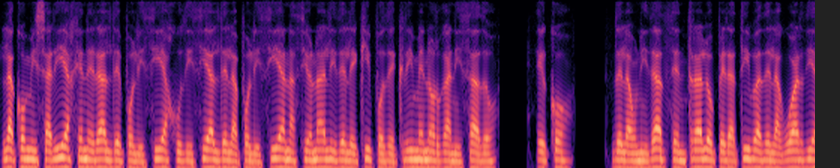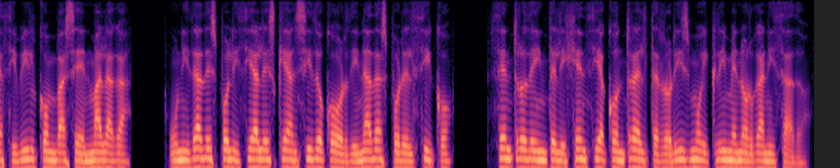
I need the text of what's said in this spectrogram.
la Comisaría General de Policía Judicial de la Policía Nacional y del Equipo de Crimen Organizado, ECO, de la Unidad Central Operativa de la Guardia Civil con base en Málaga, unidades policiales que han sido coordinadas por el CICO, Centro de Inteligencia contra el Terrorismo y Crimen Organizado.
